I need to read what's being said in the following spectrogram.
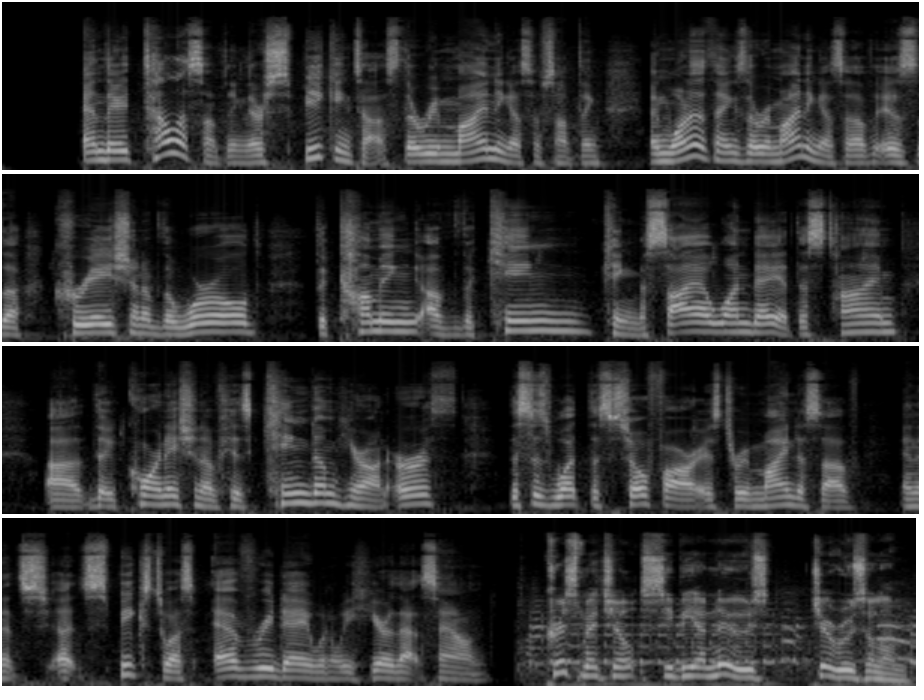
And they tell us something. They're speaking to us. They're reminding us of something. And one of the things they're reminding us of is the creation of the world, the coming of the King, King Messiah one day at this time, uh, the coronation of his kingdom here on earth. This is what the shofar is to remind us of, and it speaks to us every day when we hear that sound. Chris Mitchell, CBN News, Jerusalem.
